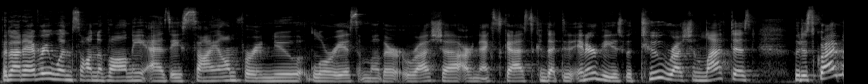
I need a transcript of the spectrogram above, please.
But not everyone saw Navalny as a scion for a new glorious Mother Russia. Our next guest conducted interviews with two Russian leftists who described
